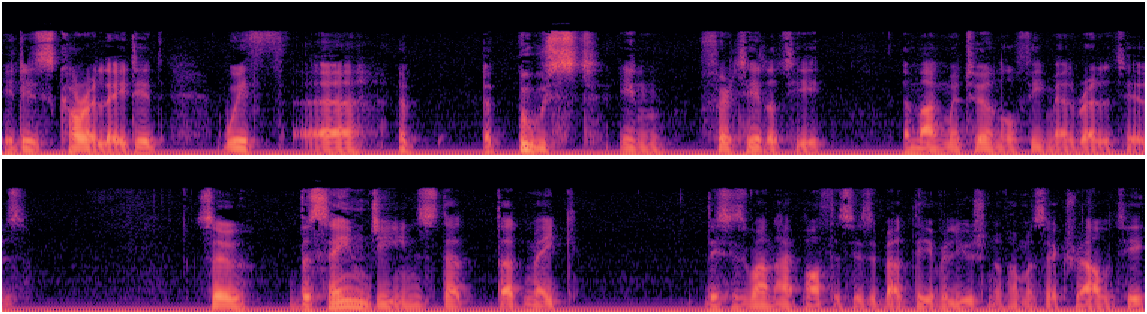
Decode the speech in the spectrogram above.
it is correlated with uh, a, a boost in fertility among maternal female relatives. So the same genes that, that make this is one hypothesis about the evolution of homosexuality.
